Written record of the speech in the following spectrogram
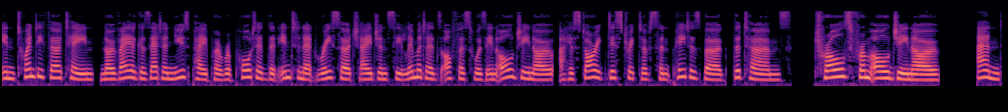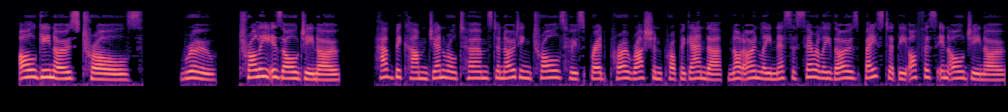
In 2013, Novaya Gazeta newspaper reported that Internet Research Agency Limited's office was in Olgino, a historic district of St. Petersburg. The terms, trolls from Olgino and Olgino's trolls, RU, Trolley is Olgino, have become general terms denoting trolls who spread pro-Russian propaganda, not only necessarily those based at the office in Olgino.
